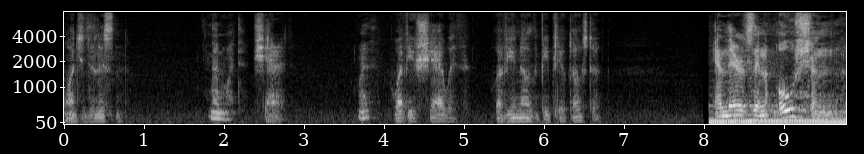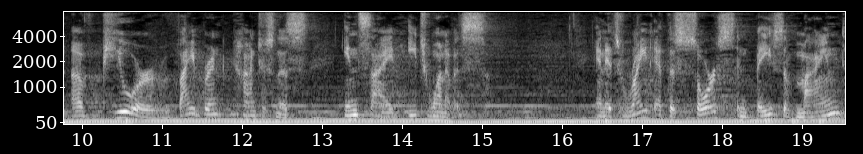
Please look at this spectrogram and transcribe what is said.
I want you to listen. Then what? Share it. With? Whoever you share with, whoever you know, the people you're close to. And there's an ocean of pure, vibrant consciousness inside each one of us. And it's right at the source and base of mind,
